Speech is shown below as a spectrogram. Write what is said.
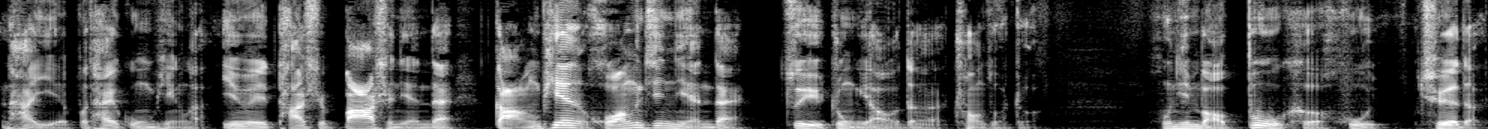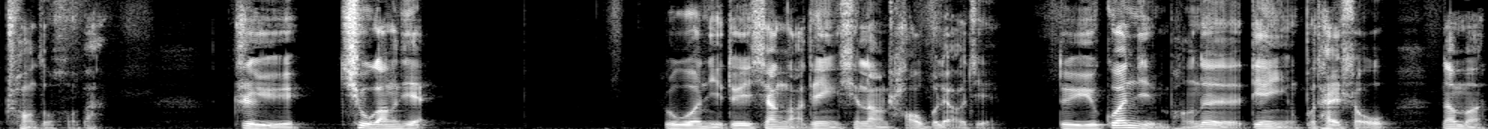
那也不太公平了，因为他是八十年代港片黄金年代。最重要的创作者，洪金宝不可或缺的创作伙伴。至于邱刚健，如果你对香港电影新浪潮不了解，对于关锦鹏的电影不太熟，那么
